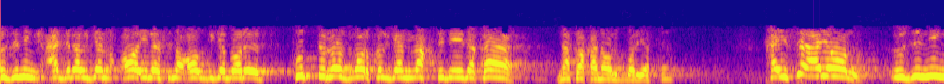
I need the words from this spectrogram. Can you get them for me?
o'zining ajralgan oilasini oldiga borib xuddi ro'zg'or qilgan vaqtidaqa nafaqani olib boryapti? Qaysi ayol o'zining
